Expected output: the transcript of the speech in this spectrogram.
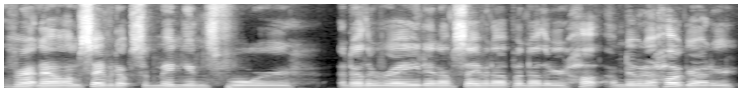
Right now, I'm saving up some minions for another raid, and I'm saving up another. Ho- I'm doing a hog rider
